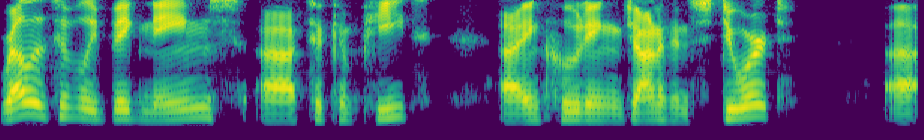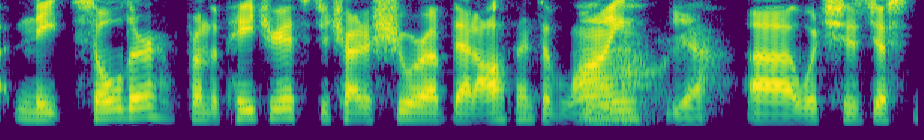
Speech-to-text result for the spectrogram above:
relatively big names uh, to compete, uh, including Jonathan Stewart, uh, Nate Solder from the Patriots to try to shore up that offensive line, yeah. uh, which has just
